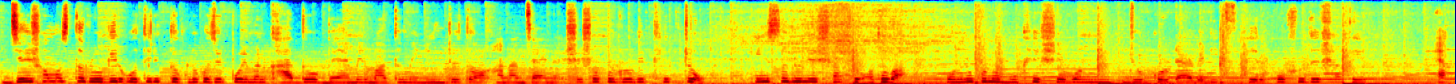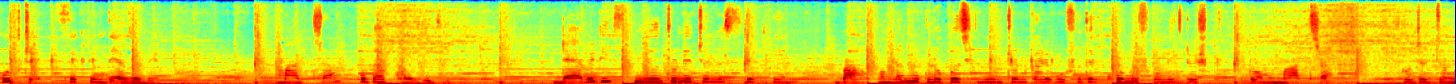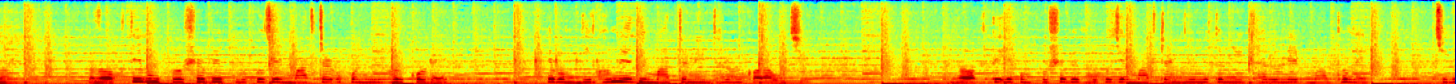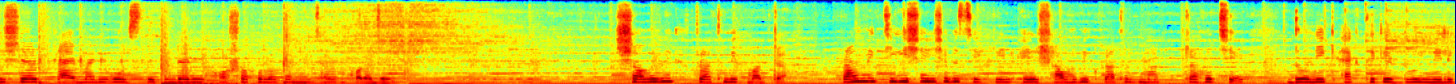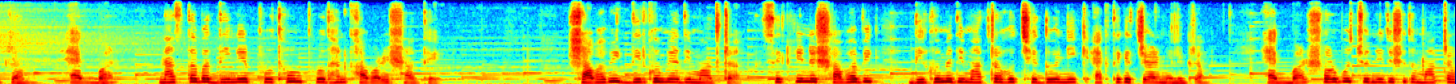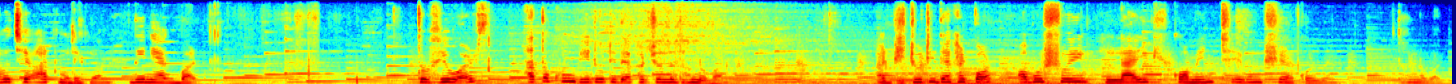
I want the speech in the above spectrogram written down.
যে সমস্ত রোগীর অতিরিক্ত গ্লুকোজের পরিমাণ খাদ্য ও ব্যায়ামের মাধ্যমে নিয়ন্ত্রিত আনা যায় না, সে সকল রোগীর ক্ষেত্রেও ইনসুলিনের সাথে অথবা অন্য কোনো মুখে সেবনযোগ্য ডায়াবেটিক্স এর ওষুধের সাথে একত্রে সেক্রিন দেওয়া যাবে। মাত্রা ও ব্যবহার বিধি ডায়াবেটিক্স নিয়ন্ত্রণের জন্য সেক্রিন বা অন্যান্য গ্লুকোজ নিয়ন্ত্রণকারী ওষুধের কোনো সুনির্দিষ্ট মাত্রা প্রযোজ্য নয়। রক্তে এবং প্রস্রাবে গ্লুকোজের মাত্রার উপর নির্ভর করে এবং দীর্ঘমেয়াদী মাত্রা নির্ধারণ করা উচিত। রক্তে এবং প্রস্রাবে গ্লুকোজের মাত্রা নিয়মিত নির্ধারণের মাধ্যমে চিকিৎসার প্রাইমারি ও সেকেন্ডারি অসফলতা নির্ধারণ করা যায়। স্বাভাবিক প্রাথমিক মাত্রা। প্রাথমিক চিকিৎসা হিসেবে সেক্রিন এর স্বাভাবিক প্রাথমিক মাত্রা হচ্ছে দৈনিক এক থেকে দুই মিলিগ্রাম একবার, নাস্তা বা দিনের প্রথম প্রধান খাবারের সাথে। স্বাভাবিক দীর্ঘমেয়াদী মাত্রা। সেক্রিনের স্বাভাবিক দীর্ঘমেয়াদী মাত্রা হচ্ছে দৈনিক এক থেকে চার মিলিগ্রাম। একবার। সর্বোচ্চ নির্দেশিত মাত্রা হচ্ছে আট মিলিগ্রাম, দিনে একবার। তো ভিউয়ার্স এতক্ষণ ভিডিওটি দেখার জন্য ধন্যবাদ। আর ভিডিওটি দেখার পর অবশ্যই লাইক কমেন্ট এবং শেয়ার করবেন। ধন্যবাদ।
